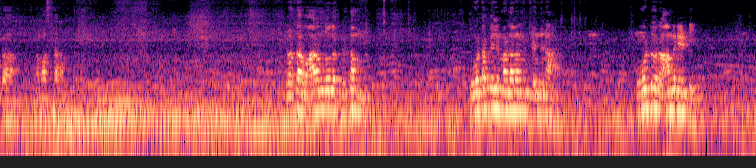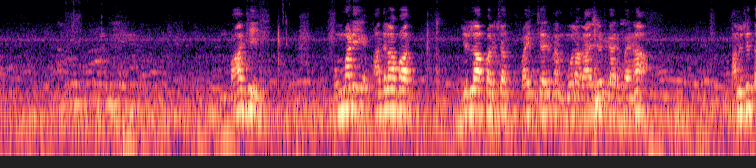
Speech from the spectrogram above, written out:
ఒక నమస్కారం. గత వారం రోజుల క్రితం కోటపల్లి మండలానికి చెందిన కోటు రామిరెడ్డి మాజీ ఉమ్మడి ఆదిలాబాద్ జిల్లా పరిషత్ వైస్ చైర్మన్ మూల రాజిరెడ్డి గారి పైన అనుచిత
